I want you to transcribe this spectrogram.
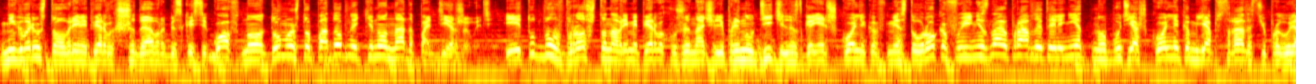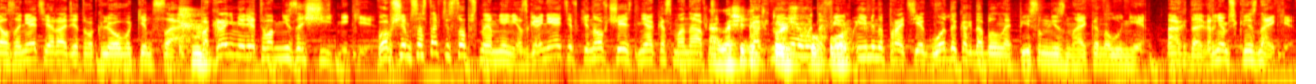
Не говорю, что время первых шедевр без косяков, но думаю, что подобное кино надо поддерживать. И тут был вброс, что на время первых уже начали принудительно сгонять школьников вместо уроков, и не знаю, правда это или нет, но будь я школьником, я бы с радостью прогулял занятия ради этого клевого кинца. По крайней мере, это вам не защитники. В общем, составьте собственное мнение, сгоняйте в кино в честь Дня космонавтики. А, защитник как минимум, это хо-хо. фильм именно про те годы, когда был написан «Незнайка на Луне». Ах да, вернемся к «Незнайке».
